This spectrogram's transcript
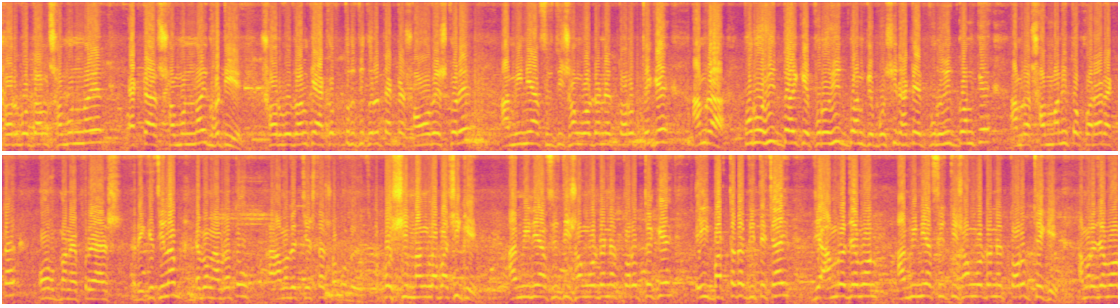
সর্বদল সমন্বয়ের একটা সমন্বয় ঘটিয়ে সর্বদলকে একত্রিত করে একটা সমাবেশ করে আমিনিয়া স্মৃতি সংগঠনের তরফ থেকে আমরা পুরোহিতদ্বয়কে পুরোহিতগণকে, বসিরহাটের পুরোহিতগণকে আমরা সম্মানিত করার একটা মানে প্রয়াস রেখেছিলাম এবং আমরা তো আমাদের চেষ্টা সফল হয়েছে। পশ্চিমবাংলাবাসীকে আমিনিয়া স্মৃতি সংগঠনের তরফ থেকে এই বার্তাটা দিতে চাই যে আমরা যেমন আমিনিয়া স্মৃতি সংগঠনের তরফ থেকে আমরা যেমন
